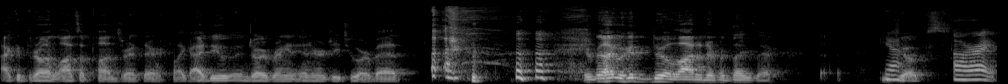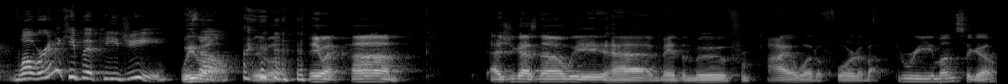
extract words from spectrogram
I could throw in lots of puns right there. Like I do enjoy bringing energy to our bed. Like we could do a lot of different things there. yeah. Jokes. All right. Well, we're gonna keep it PG. We so- will. We will. anyway, um, as you guys know, we had made the move from Iowa to Florida about three months ago.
